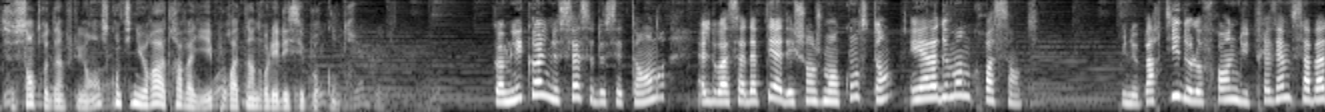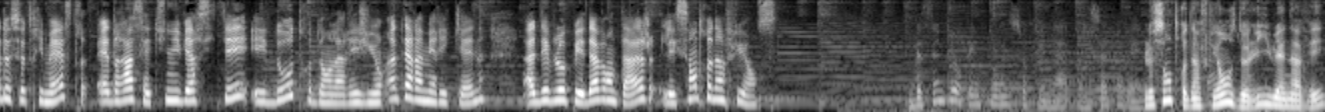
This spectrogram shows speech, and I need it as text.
Ce centre d'influence continuera à travailler pour atteindre les laissés pour contre. Comme l'école ne cesse de s'étendre, elle doit s'adapter à des changements constants et à la demande croissante. Une partie de l'offrande du 13e sabbat de ce trimestre aidera cette université et d'autres dans la région interaméricaine à développer davantage les centres d'influence. Le centre d'influence de l'IUNAV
